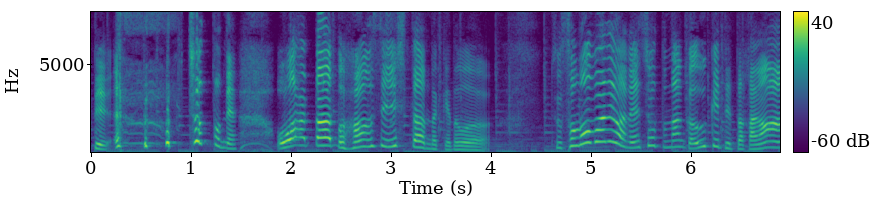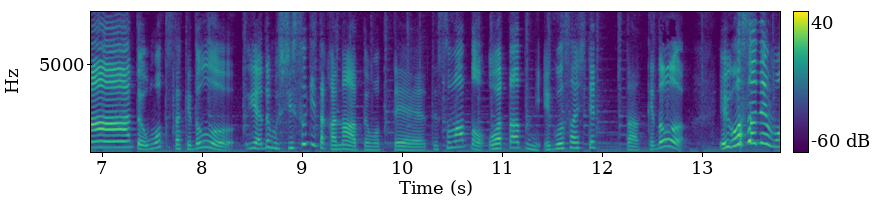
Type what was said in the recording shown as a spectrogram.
て ちょっとね、終わった後反省したんだけど、その場ではね、ちょっとなんか受けてたかなーって思ってたけど、いやでもしすぎたかなーって思って、で、その後終わった後にエゴサしてたけど、エゴサでも、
